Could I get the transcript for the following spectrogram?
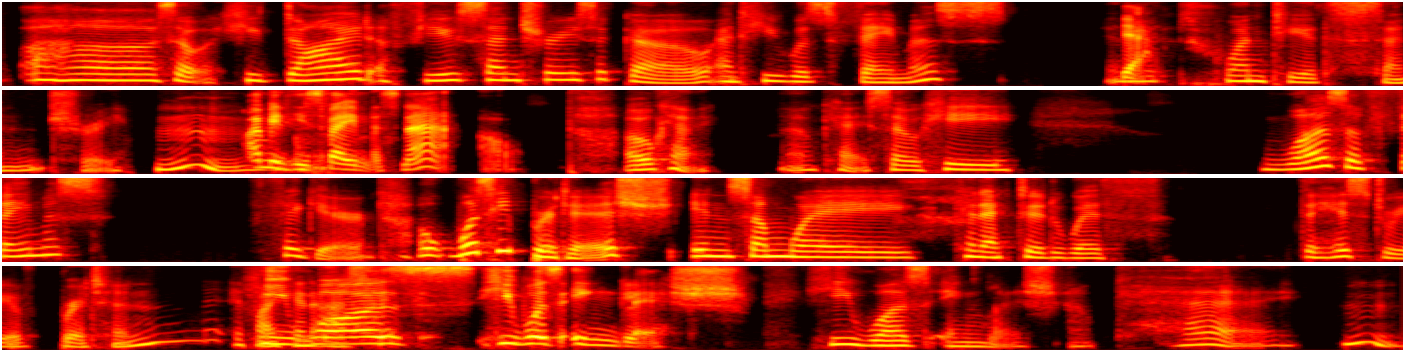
uh, so he died a few centuries ago, and he was famous in Yeah. the twentieth century. Hmm. I mean, he's famous now. Okay. Okay. So he was a famous figure. Oh, was he British in some way connected with the history of Britain? If He I can ask. was he was English. He was English. Okay. Hmm.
